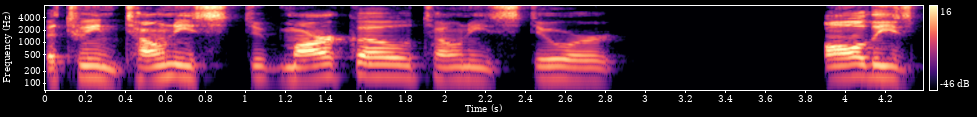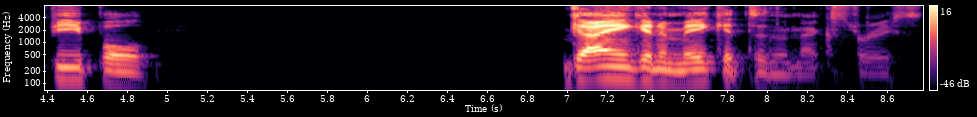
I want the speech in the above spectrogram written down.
between Tony Stu- Marco, Tony Stewart, all these people. Guy ain't gonna make it to the next race.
